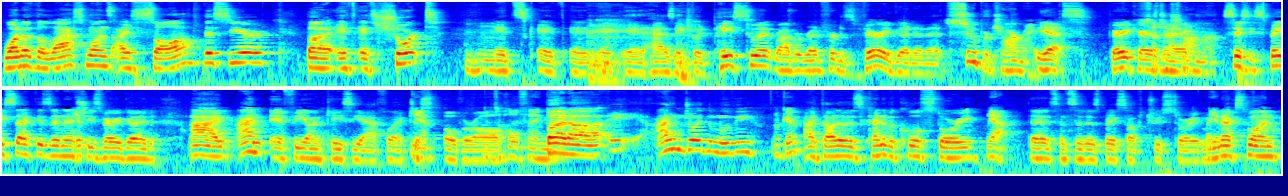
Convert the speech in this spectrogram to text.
one of the last ones I saw this year, but it's it's short. Mm-hmm. It's it, it, it it has a good pace to it. Robert Redford is very good in it. Super charming. Yes, very charismatic. Such a charmer. Sissy Spacek is in it. Yep. She's very good. I I'm iffy on Casey Affleck just Yep. overall. It's a whole thing. But uh, I enjoyed the movie. okay. I thought it was kind of a cool story Yeah. that since it is based off a true story. My Yep. next one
